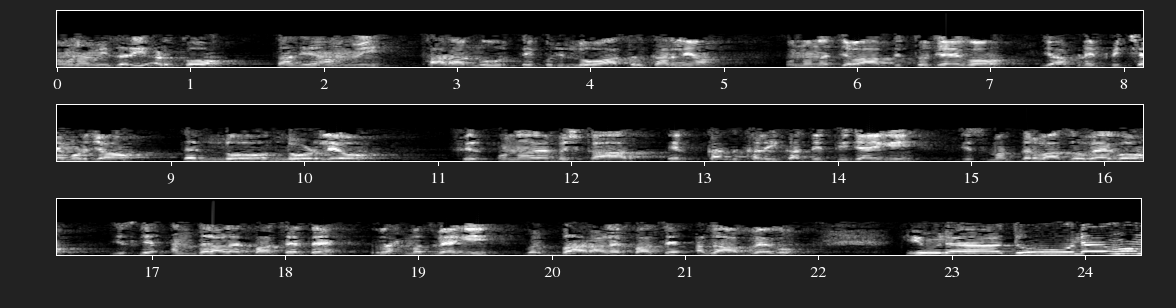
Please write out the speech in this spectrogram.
اونا میں ذریع اڑکو تانجے ہم میں تھارا نور تے کچھ لو حاصل کر لیا انہوں نے جواب دیتو جائے گو، یا اپنے پیچھے مڑ جاؤ، تے لو لوڑ لیو۔ پھر انہوں نے بشکار ایک کند کھڑی کر دیتی جائے گی، جس میں دروازوں بہ گو، جس کے اندر والے پاسے تے رحمت بہ گی، اور باہر والے پاسے عذاب بہ گو۔ ينادونهم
